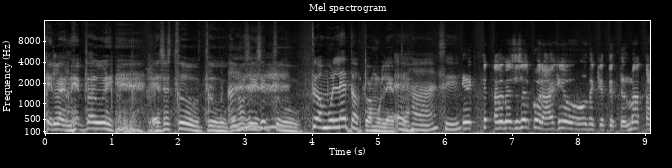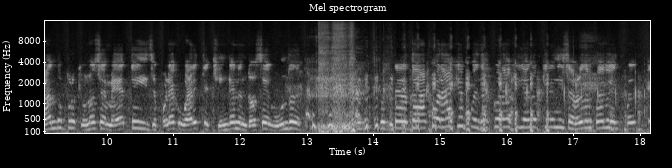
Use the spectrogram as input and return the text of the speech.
que la neta, güey. Ese es tu, tu, ¿cómo se dice? Tu, Tu amuleto. tu amuleto. Ajá, sí. que- que Tal vez es el coraje o de que te estés matando porque uno se mete y se pone a jugar y te chingan en dos segundos. Pues te, te da coraje, pues da coraje, ya no quieren ni saber del juego y después que,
